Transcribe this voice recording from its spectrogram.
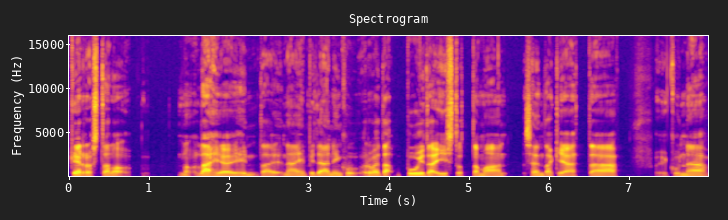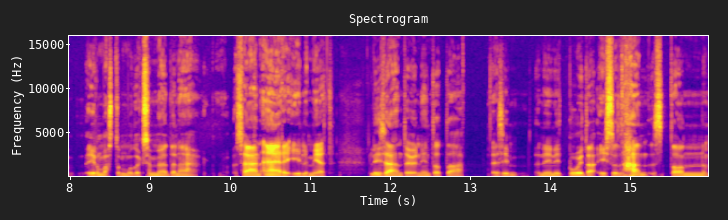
kerrostalo no, lähiöihin tai näihin pitää niin kuin ruveta puita istuttamaan sen takia, että kun nämä ilmastonmuutoksen myötä nämä sään ääriilmiöt lisääntyy, niin, tota, esim, niin niitä puita istutaan ton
